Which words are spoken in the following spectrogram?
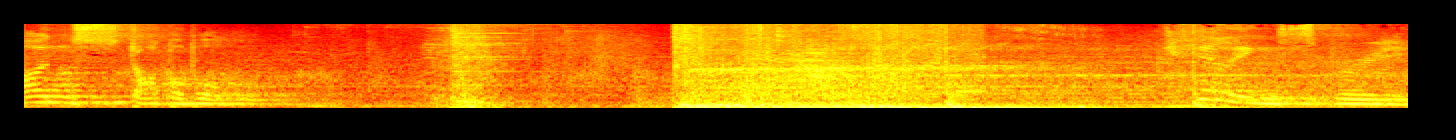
Unstoppable. Killing spree.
